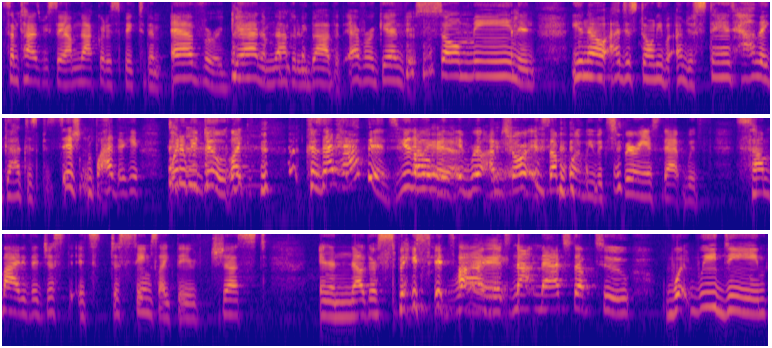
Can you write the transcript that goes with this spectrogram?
Sometimes we say, I'm not going to speak to them ever again. I'm not going to be bothered ever again. They're so mean. And, you know, I just don't even understand how they got this position, why they're here. What do we do? Like, because that happens. You oh, know, Oh, yeah. it, it real, I'm sure at some point we've experienced that with somebody that just, it just seems like they're just in another space and time. Right. It's not matched up to what we deem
